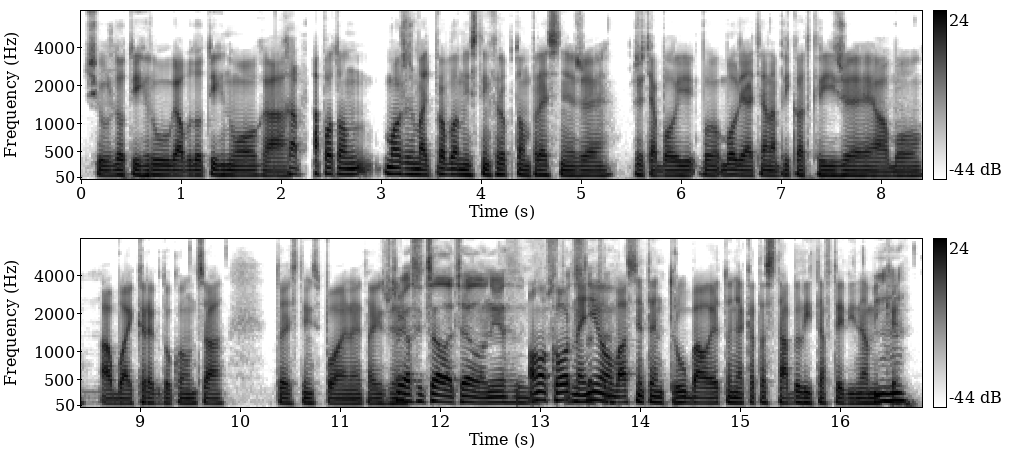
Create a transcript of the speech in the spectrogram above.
či už do tých rúk alebo do tých nôh a, a potom môžeš mať problémy s tým chrbtom presne, že, že ťa boli, bo- bolia ťa napríklad kríže alebo, alebo aj krk dokonca, to je s tým spojené, takže... Čiže asi celé telo, nie? Ono kór není on vlastne ten trúb, ale je to nejaká tá stabilita v tej dynamike. Mhm. Mm-hmm.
